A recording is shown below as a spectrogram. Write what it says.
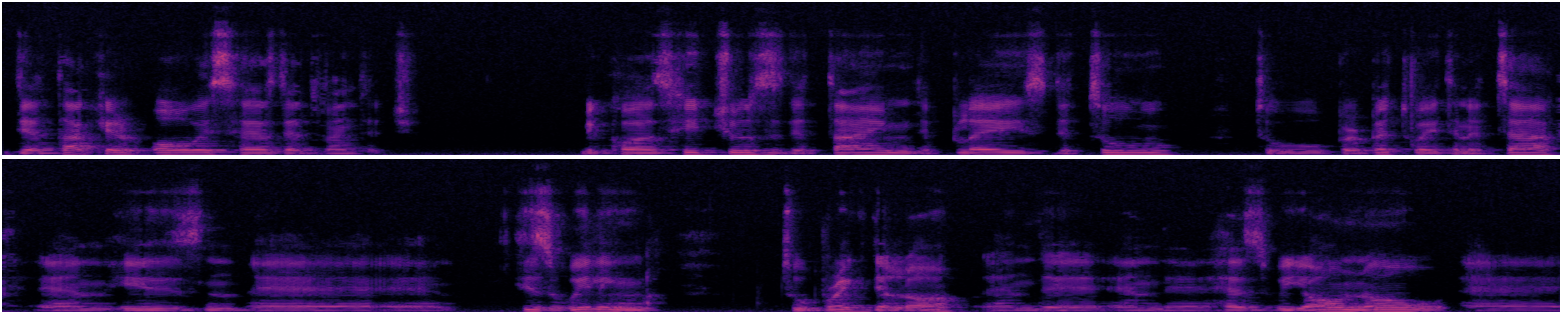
the attacker always has the advantage because he chooses the time, the place, the tool to perpetuate an attack, and he's uh, he's willing to break the law. And uh, and uh, as we all know, uh,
